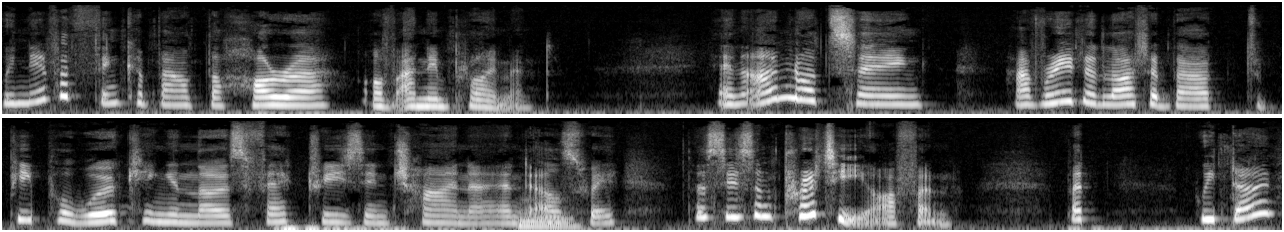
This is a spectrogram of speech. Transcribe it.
we never think about the horror of unemployment. And I'm not saying, I've read a lot about people working in those factories in China and mm. elsewhere. This isn't pretty often. We don't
